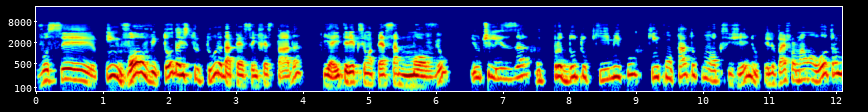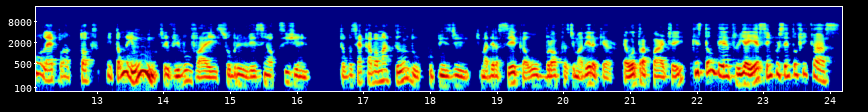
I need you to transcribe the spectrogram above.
Você envolve toda a estrutura da peça infestada, e aí teria que ser uma peça móvel, e utiliza um produto químico que, em contato com o oxigênio, ele vai formar uma outra molécula tóxica. Então, nenhum ser vivo vai sobreviver sem oxigênio. Então você acaba matando cupins de, de, madeira seca ou brocas de madeira, que é, é outra parte aí, que estão dentro, e aí é 100% eficaz.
